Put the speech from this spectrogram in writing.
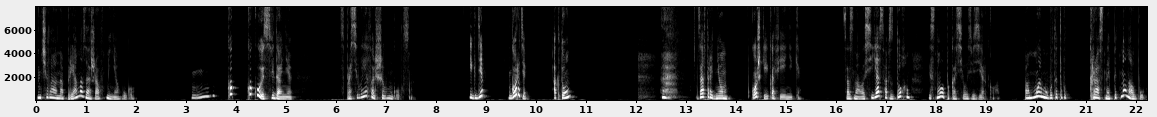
Начала она прямо, зажав меня в угол. «Как, «Какое свидание?» Спросила я фальшивым голосом. «И где? В городе? А кто он?» «Завтра днем. Кошки и кофейники», созналась я со вздохом и снова покосилась в зеркало. По-моему, вот это вот красное пятно на лбу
